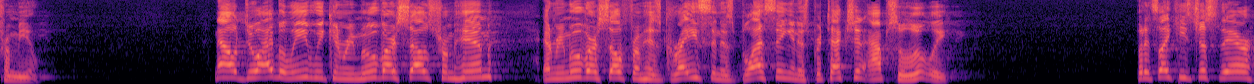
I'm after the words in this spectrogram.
from you. Now, do I believe we can remove ourselves from Him and remove ourselves from His grace and His blessing and His protection? Absolutely. But it's like He's just there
